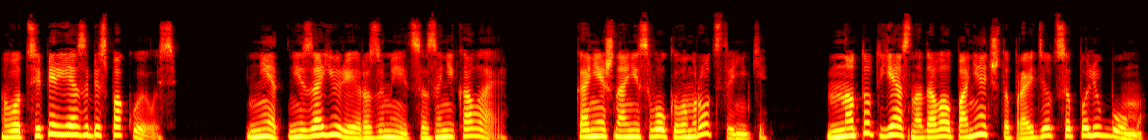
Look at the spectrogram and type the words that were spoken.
Вот теперь я забеспокоилась. Нет, не за Юрия, разумеется, за Николая. Конечно, они с Волковым родственники, но тот ясно давал понять, что пройдется по-любому,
